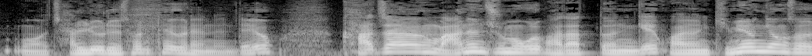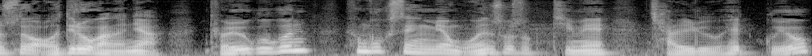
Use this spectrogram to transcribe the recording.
뭐 잔류를 선택을 했는데요. 가장 많은 주목을 받았던 게 과연 김연경 선수가 어디로 가느냐. 결국은 흥국생명 원소속 팀에 잔류했고요.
